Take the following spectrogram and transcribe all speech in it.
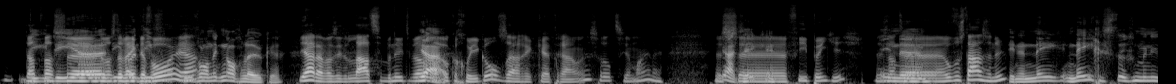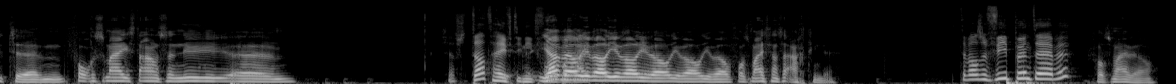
Dat Die- was, die, dat was de die- week die- daarvoor, Die ja. vond ik nog leuker. Ja, dat was in de laatste minuut wel Ja. ook een goede goal, zag ik trouwens. Rotsje Mine. Dus Ja, zeker. eh, vier puntjes. Dus In dat, de- eh, hoeveel staan ze nu? In de neg- negenste minuut. ehm, volgens mij staan ze nu... ehm, Zelfs dat heeft hij niet jawel, voorbereid. jawel, jawel, jawel, jawel, jawel. Volgens mij staan ze achttiende. Terwijl ze vier punten hebben? Volgens mij wel.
